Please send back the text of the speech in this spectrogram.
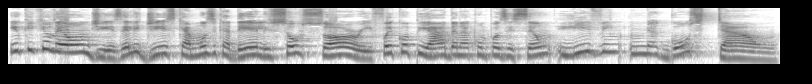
E o que, que o Leon diz? Ele diz que a música dele, So Sorry, foi copiada na composição Living in a Ghost Town.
